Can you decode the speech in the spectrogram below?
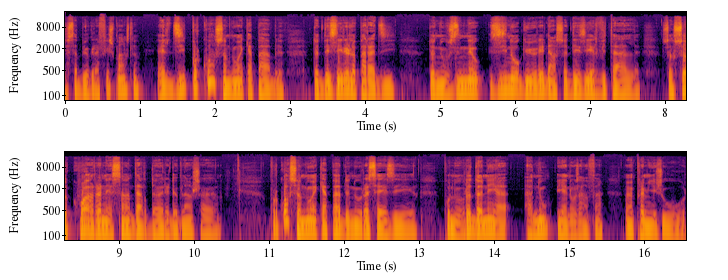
sa biographie, je pense, elle dit Pourquoi sommes-nous incapables de désirer le paradis, de nous inaugurer dans ce désir vital, ce surcroît renaissant d'ardeur et de blancheur? Pourquoi sommes-nous incapables de nous ressaisir pour nous redonner à, nous et à nos enfants un premier jour?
